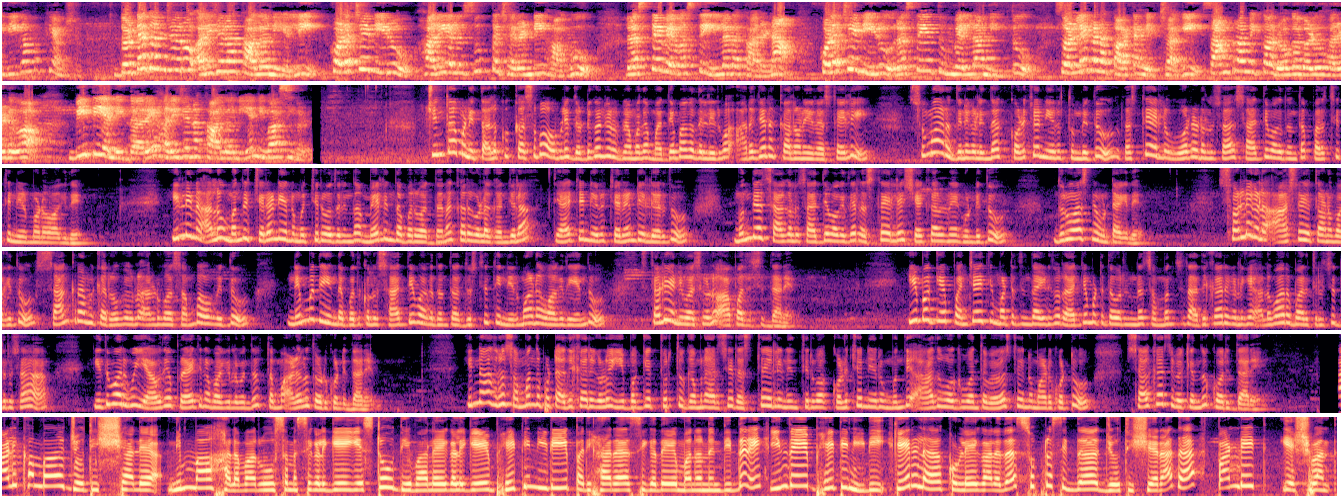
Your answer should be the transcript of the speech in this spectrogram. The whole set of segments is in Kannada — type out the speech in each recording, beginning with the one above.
ಇದೀಗ ಮುಖ್ಯಾಂಶ ದೊಡ್ಡಗಂಜೂರು ಹರಿಜನ ಕಾಲೋನಿಯಲ್ಲಿ ಕೊಳಚೆ ನೀರು ಹರಿಯಲು ಸೂಕ್ತ ಚರಂಡಿ ಹಾಗೂ ರಸ್ತೆ ವ್ಯವಸ್ಥೆ ಇಲ್ಲದ ಕಾರಣ ಕೊಳಚೆ ನೀರು ರಸ್ತೆಯ ತುಂಬೆಲ್ಲ ನಿಂತು ಸೊಳ್ಳೆಗಳ ಕಾಟ ಹೆಚ್ಚಾಗಿ ಸಾಂಕ್ರಾಮಿಕ ರೋಗಗಳು ಹರಡುವ ಭೀತಿಯಲ್ಲಿದ್ದಾರೆ ಹರಿಜನ ಕಾಲೋನಿಯ ನಿವಾಸಿಗಳು. ಚಿಂತಾಮಣಿ ತಾಲೂಕು ಕಸಬಾ ಹೋಬಳಿ ದೊಡ್ಡಗಂಜೂರು ಗ್ರಾಮದ ಮಧ್ಯಭಾಗದಲ್ಲಿರುವ ಅರಜನ ಕಾಲೋನಿ ರಸ್ತೆಯಲ್ಲಿ ಸುಮಾರು ದಿನಗಳಿಂದ ಕೊಳಚೆ ನೀರು ತುಂಬಿದ್ದು ರಸ್ತೆಯಲ್ಲಿ ಓಡಾಡಲು ಸಹ ಸಾಧ್ಯವಾಗದಂಥ ಪರಿಸ್ಥಿತಿ ನಿರ್ಮಾಣವಾಗಿದೆ. ಇಲ್ಲಿನ ಹಲವು ಮಂದಿ ಚರಂಡಿಯನ್ನು ಮುಚ್ಚಿರುವುದರಿಂದ ಮೇಲಿಂದ ಬರುವ ದನಕರುಗಳ ಗಂಜಲ, ತ್ಯಾಜ್ಯ ನೀರು ಚರಂಡಿಯಲ್ಲಿ ಹರಿದು ಮುಂದೆ ಸಾಗಲು ಸಾಧ್ಯವಾಗದೆ ರಸ್ತೆಯಲ್ಲೇ ಶೇಖರಣೆಗೊಂಡಿದ್ದು ದುರ್ವಾಸನೆ ಉಂಟಾಗಿದೆ. ಸೊಳ್ಳೆಗಳ ಆಶ್ರಯ ತಾಣವಾಗಿದ್ದು ಸಾಂಕ್ರಾಮಿಕ ರೋಗಗಳು ಹರಡುವ ಸಂಭವವಿದ್ದು ನೆಮ್ಮದಿಯಿಂದ ಬದುಕಲು ಸಾಧ್ಯವಾಗದಂಥ ದುಸ್ಥಿತಿ ನಿರ್ಮಾಣವಾಗಿದೆ ಎಂದು ಸ್ಥಳೀಯ ನಿವಾಸಿಗಳು ಆಪಾದಿಸಿದ್ದಾರೆ. ಈ ಬಗ್ಗೆ ಪಂಚಾಯಿತಿ ಮಟ್ಟದಿಂದ ಹಿಡಿದು ರಾಜ್ಯ ಮಟ್ಟದವರಿಂದ ಸಂಬಂಧಿಸಿದ ಅಧಿಕಾರಿಗಳಿಗೆ ಹಲವಾರು ಬಾರಿ ತಿಳಿಸಿದ್ದರೂ ಸಹ ಇದುವರೆಗೂ ಯಾವುದೇ ಪ್ರಯೋಜನವಾಗಿಲ್ಲವೆಂದು ತಮ್ಮ ಅಳಲು ತೋಡಿಕೊಂಡಿದ್ದಾರೆ. ಇನ್ನಾದರೂ ಸಂಬಂಧಪಟ್ಟ ಅಧಿಕಾರಿಗಳು ಈ ಬಗ್ಗೆ ತುರ್ತು ಗಮನ ಹರಿಸಿ ರಸ್ತೆಯಲ್ಲಿ ನಿಂತಿರುವ ಕೊಳಚೆ ನೀರು ಮುಂದೆ ಹಾದು ಹೋಗುವಂಥ ವ್ಯವಸ್ಥೆಯನ್ನು ಮಾಡಿಕೊಟ್ಟು ಸಹಕರಿಸಬೇಕೆಂದು ಕೋರಿದ್ದಾರೆ. ಕಾಳಿಕಾಂಬ ಜ್ಯೋತಿಷ್ಯಾಲಯ, ನಿಮ್ಮ ಹಲವಾರು ಸಮಸ್ಯೆಗಳಿಗೆ ಎಷ್ಟೋ ದೇವಾಲಯಗಳಿಗೆ ಭೇಟಿ ನೀಡಿ ಪರಿಹಾರ ಸಿಗದೆ ಮನನೊಂದಿದ್ದರೆ ಹಿಂದೆ ಭೇಟಿ ನೀಡಿ ಕೇರಳ ಕೊಳ್ಳೇಗಾಲದ ಸುಪ್ರಸಿದ್ಧ ಜ್ಯೋತಿಷ್ಯರಾದ ಪಂಡಿತ್ ಯಶವಂತ್.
